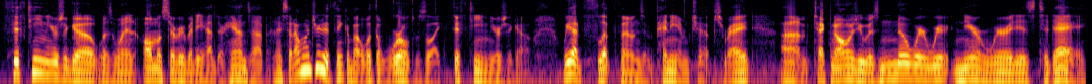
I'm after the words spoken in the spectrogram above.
15 years ago was when almost everybody had their hands up. And I said, I want you to think about what the world was like 15 years ago. We had flip phones and Pentium chips, right? Um, technology was nowhere where, near where it is today.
